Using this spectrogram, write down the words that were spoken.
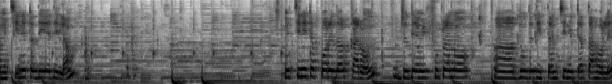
আমি চিনিটা দিয়ে দিলাম। আমি চিনিটা পরে দেওয়ার কারণ, যদি আমি ফুটানো দুধে দিতাম চিনিটা, তাহলে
